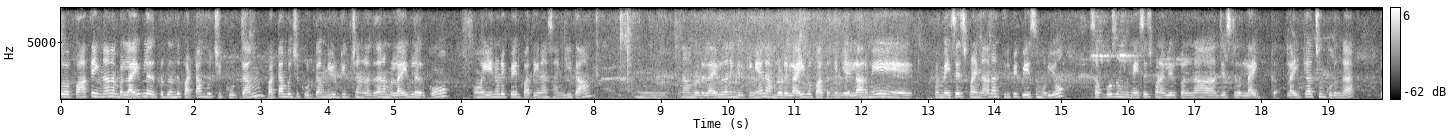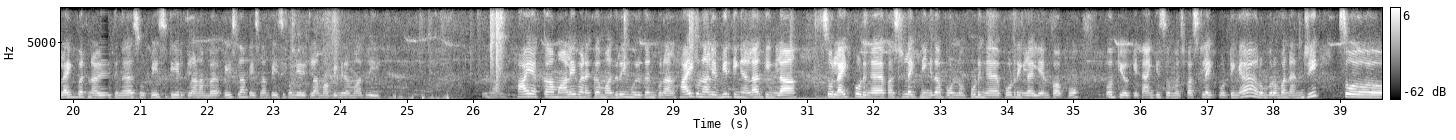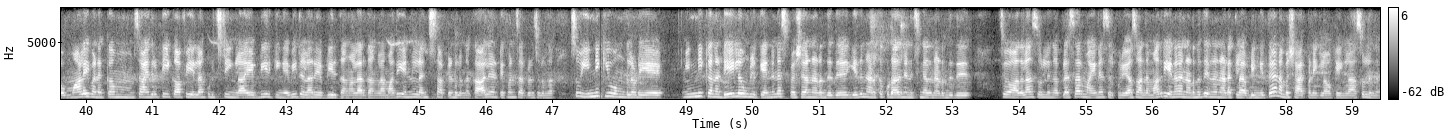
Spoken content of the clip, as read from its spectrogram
ஸோ பார்த்தீங்கன்னா நம்ம லைவ்ல இருக்கிறது வந்து பட்டாம்பூச்சி கூட்டம். பட்டாம்பூச்சி கூட்டம் யூடியூப் சேனலில் தான் நம்ம லைவ்ல இருக்கோம். என்னுடைய பேர் பார்த்தீங்கன்னா சங்கீதா. நம்மளோட லைவ்ல தான் நீங்கள் இருக்கீங்க. நம்மளோட லைவை பார்த்துட்டு நீங்கள் எல்லாருமே இப்போ மெசேஜ் பண்ணினா தான் நான் திருப்பி பேச முடியும். சப்போஸ் உங்களுக்கு மெசேஜ் பண்ண விருப்பம்னா ஜஸ்ட் ஒரு லைக் லைக்காச்சும் கொடுங்க. லைக் பட்டன் அழுத்துங்க. ஸோ பேசிட்டே இருக்கலாம் நம்ம. பேசலாம் பேசலாம் பேசிக்கொண்டே இருக்கலாம் அப்படிங்கிற மாதிரி ஹாய் அக்கா மாலை வணக்கம். மதுரை முருகன் குணால். ஹாய் குணால் எப்படி இருக்கீங்க? நல்லா இருக்கீங்களா? ஸோ லைக் போடுங்க. ஃபர்ஸ்ட் லைக் நீங்கள் தான் போடணும். போடுங்க. போடுறீங்களா இல்லையான்னு பார்ப்போம். Okay okay thank you so much first like போட்டிங்க. ரொம்ப ரொம்ப நன்றி. ஸோ மாலை வணக்கம். சாயந்தரம் டீ காஃபி எல்லாம் குடிச்சிட்டிங்களா? எப்படி இருக்கீங்க? வீட்டில் எல்லாரும் எப்படி இருக்காங்க? நல்லா இருக்காங்களா? மதியம் என்ன லஞ்ச் சாப்பிட்டேன்னு சொல்லுங்கள் காலையில் டிஃபன் சாப்பிட்டேன்னு சொல்லுங்கள் ஸோ இன்றைக்கி உங்களுடைய இன்னைக்கான டேயில் உங்களுக்கு என்னென்ன ஸ்பெஷலாக நடந்தது? எது நடக்கக்கூடாதுன்னு நினச்சிங்க? அது நடந்தது. ஸோ அதெல்லாம் சொல்லுங்க. ப்ளஸ் ஆர் மைனஸ் இருக்கும் இல்லையா? ஸோ அந்த மாதிரி என்னென்ன நடந்தது என்ன நடக்கல அப்படிங்கிறத நம்ம ஷேர் பண்ணிக்கலாம் ஓகேங்களா சொல்லுங்க.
